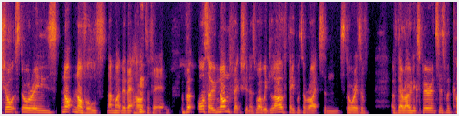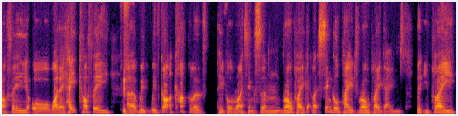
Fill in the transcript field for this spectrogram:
short stories, not novels. That might be a bit hard to fit in, but also non-fiction as well. We'd love people to write some stories of of their own experiences with coffee or why they hate coffee. Uh, we've we've got a couple of people writing some role play ga- like single page role play games that you play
